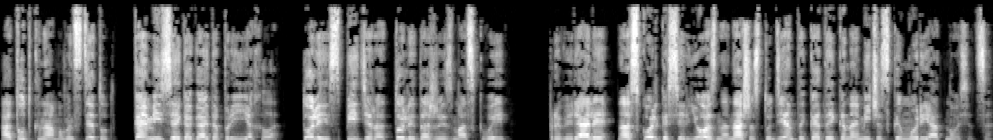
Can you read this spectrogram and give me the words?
А тут к нам, в институт, комиссия какая-то приехала, то ли из Питера, то ли даже из Москвы, Проверяли, насколько серьезно наши студенты к этой экономической муре относятся.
